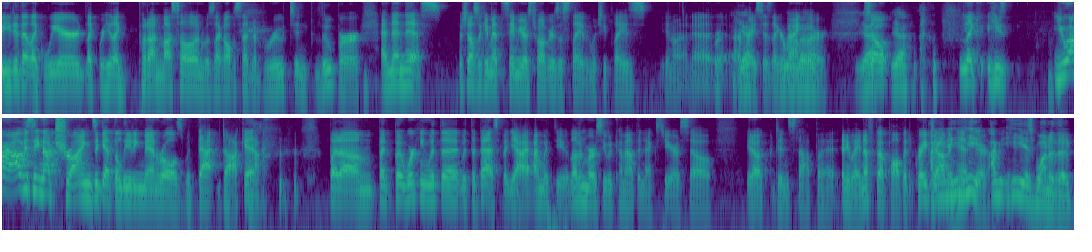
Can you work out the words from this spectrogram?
he, he did that like weird, like where he like put on muscle and was like all of a sudden a brute in Looper, and then this. Which also came out the same year as Twelve Years a Slave, in which he plays, you know, a, a Yeah, racist, like a not a- wrangler. yeah, So- yeah, like he's you are obviously not trying to get the leading man roles with that docket Yeah. but um but but working with the with the best but yeah I, i'm with you love and mercy would come out the next year so you know didn't stop but anyway enough about paul but great job I mean, in he, there I mean, he is one of the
